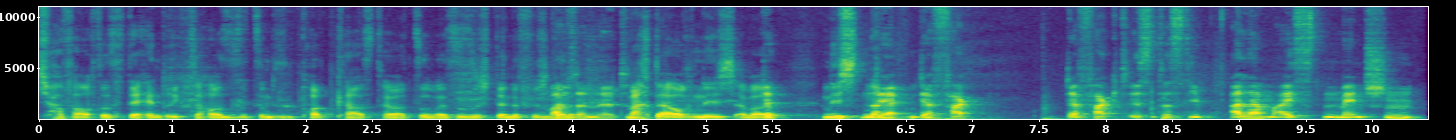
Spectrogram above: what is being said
ich hoffe auch, dass der Hendrik zu Hause sitzt und diesen Podcast hört, so weißt du, so Stelle für Stelle. Macht er nicht. Macht er auch nicht, aber Der- nicht nach. Der, der, Fakt, der Fakt ist, dass die allermeisten Menschen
